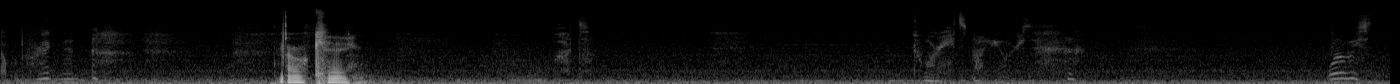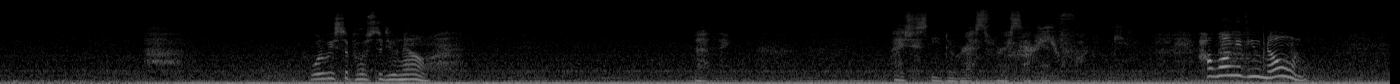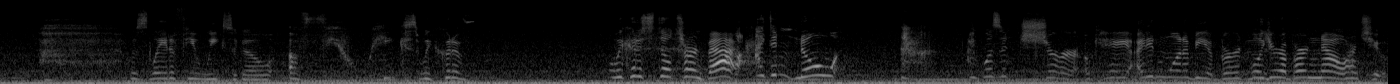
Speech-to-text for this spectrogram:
I'm pregnant. Okay. What? Don't worry, it's not yours. What are we? What are we supposed to do now? Nothing. I just need to rest for a second. How long have you known? Was late a few weeks ago. A few weeks. We could have. We could have still turned back. Well, I didn't know. I wasn't sure, okay? I didn't want to be a burden. Well, you're a burden now, aren't you?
